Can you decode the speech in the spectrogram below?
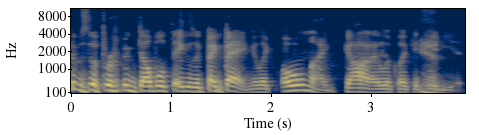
It was the perfect double take. It was like bang bang. You're like, oh my god, I look like an idiot.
